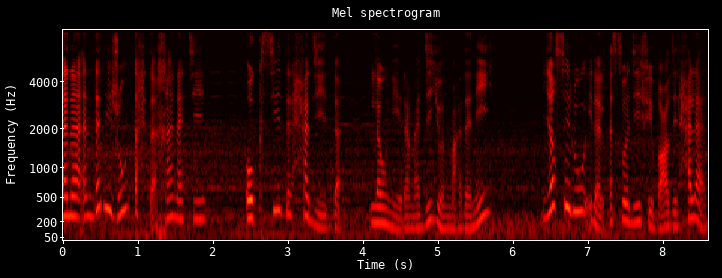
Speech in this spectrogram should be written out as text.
أنا أندرج تحت خانة أكسيد الحديد لوني رمادي معدني يصل إلى الأسود في بعض الحالات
